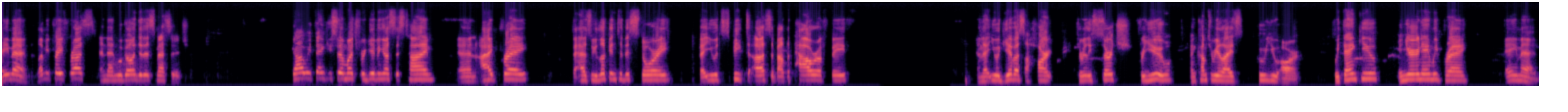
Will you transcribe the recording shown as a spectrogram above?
Amen. Let me pray for us and then we'll go into this message. God, we thank you so much for giving us this time. And I pray that as we look into this story, that you would speak to us about the power of faith and that you would give us a heart to really search for you and come to realize who you are. We thank you. In your name we pray. Amen.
